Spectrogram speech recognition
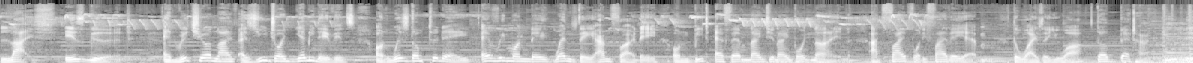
Life is good. Enrich your life as you join Yemi Davids on Wisdom Today every Monday, Wednesday, and Friday on Beat FM 99.9 at 5:45 a.m. The wiser you are, the better you live.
